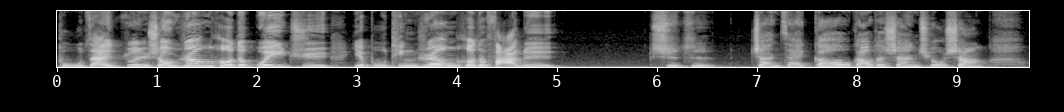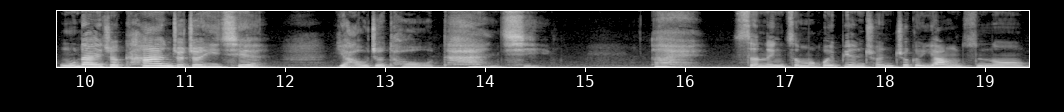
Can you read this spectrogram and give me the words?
不再遵守任何的规矩，也不听任何的法律。狮子站在高高的山丘上。无奈着看着这一切，摇着头叹气：“唉，森林怎么会变成这个样子呢？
